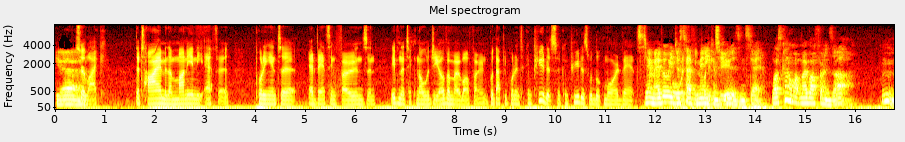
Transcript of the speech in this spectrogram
yeah. So like the time and the money and the effort putting into advancing phones and even the technology of a mobile phone would that be put into computers so computers would look more advanced yeah. Maybe we or just have mini into- computers instead. Well, that's kind of what mobile phones are. Hmm.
